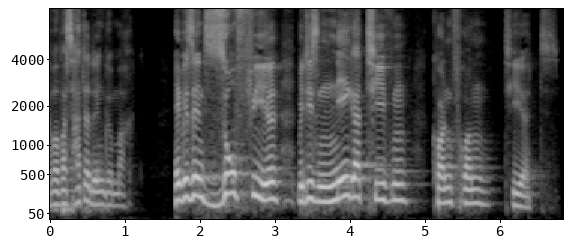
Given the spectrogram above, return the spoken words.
Aber was hat er denn gemacht? Hey, wir sind so viel mit diesen Negativen konfrontiert.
